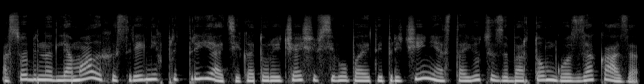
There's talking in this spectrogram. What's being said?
особенно для малых и средних предприятий, которые чаще всего по этой причине остаются за бортом госзаказа,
